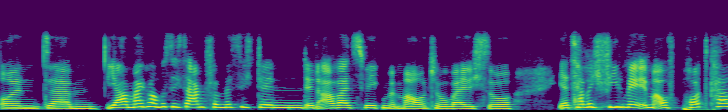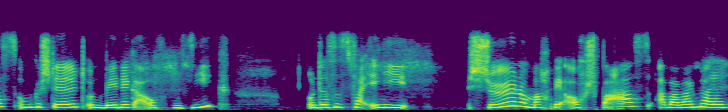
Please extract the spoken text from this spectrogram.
Und ähm, ja, manchmal muss ich sagen, vermisse ich den, den Arbeitsweg mit dem Auto, weil ich so, jetzt habe ich viel mehr eben auf Podcasts umgestellt und weniger auf Musik. Und das ist zwar irgendwie schön und macht mir auch Spaß, aber manchmal,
